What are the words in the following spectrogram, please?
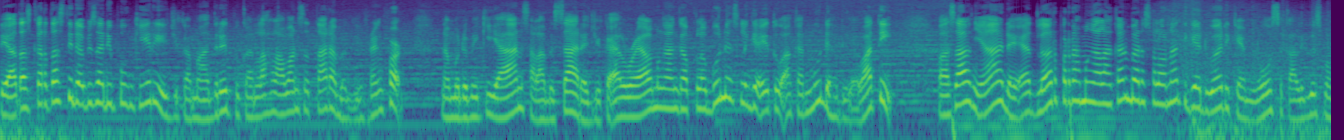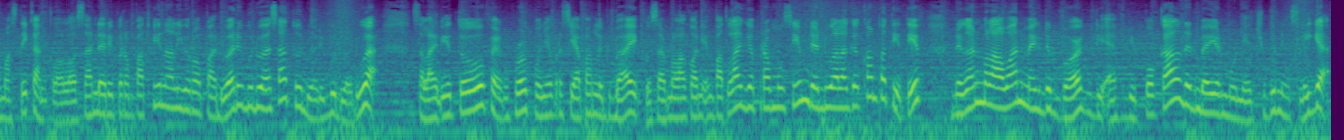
Di atas kertas tidak bisa dipungkiri jika Madrid bukanlah lawan setara bagi Frankfurt. Namun demikian, salah besar jika El Real menganggap klub Bundesliga itu akan mudah dilewati. Pasalnya, De Adler pernah mengalahkan Barcelona 3-2 di Camp Nou sekaligus memastikan kelolosan dari perempat final Eropa 2021-2022. Selain itu, Frankfurt punya persiapan lebih baik usai melakoni empat laga pramusim dan dua laga kompetitif dengan melawan Magdeburg di FD Pokal dan Bayern Munich Bundesliga.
